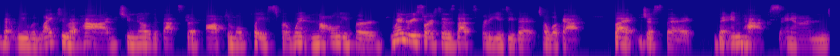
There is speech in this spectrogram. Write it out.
that we would like to have had to know that that's the optimal place for wind, not only for wind resources, that's pretty easy to, to look at, but just the, the impacts and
